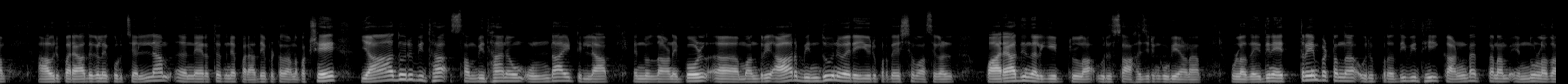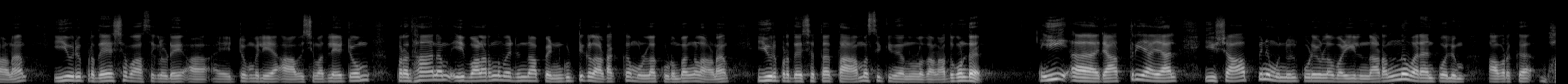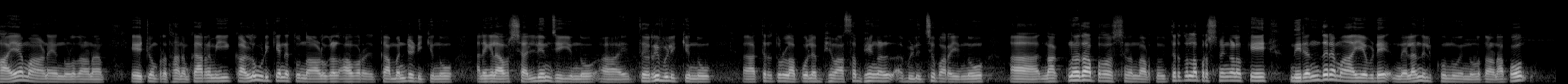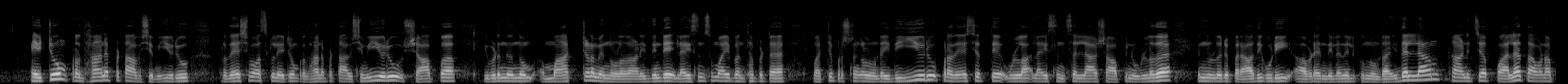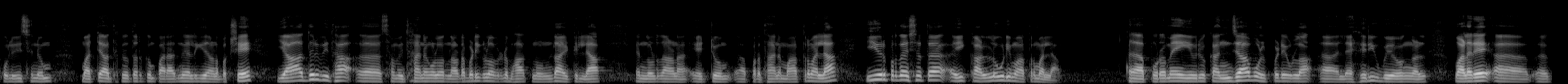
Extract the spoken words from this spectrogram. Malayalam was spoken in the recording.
ആ ഒരു പരാതികളെക്കുറിച്ച് എല്ലാം നേരത്തെ തന്നെ പരാതിപ്പെട്ടതാണ് പക്ഷേ യാതൊരുവിധ സംവിധാനവും ഉണ്ടായിട്ടില്ല എന്നുള്ളതാണ്. ഇപ്പോൾ മന്ത്രി ആർ ബിന്ദുവിന് വരെ ഈ ഒരു പ്രദേശവാസികൾ പരാതി നൽകിയിട്ടുള്ള ഒരു സാഹചര്യം കൂടിയാണ് ഉള്ളത്. ഇതിനെ എത്രയും പെട്ടെന്ന് ഒരു പ്രതിവിധി കണ്ടെത്തണം എന്നുള്ളതാണ് ഈ ഒരു പ്രദേശവാസികളുടെ ഏറ്റവും വലിയ ആവശ്യം. അതിലേറ്റവും പ്രധാനം ഈ വളർന്നു വരുന്ന പെൺകുട്ടികളടക്കമുള്ള കുടുംബങ്ങളാണ് ഈ ഒരു പ്രദേശത്ത് താമസിക്കുന്നത് എന്നുള്ളതാണ്. അതുകൊണ്ട് ഈ രാത്രിയായാൽ ഈ ഷാപ്പിന് മുന്നിൽ കൂടെയുള്ള വഴിയിൽ നടന്നു വരാൻ പോലും അവർക്ക് ഭയമാണ് എന്നുള്ളതാണ് ഏറ്റവും പ്രധാനം. കാരണം ഈ കള്ളു കുടിക്കാൻ എത്തുന്ന ആളുകൾ അവർ കമന്റ് അടിക്കുന്നു അല്ലെങ്കിൽ അവർ ശല്യം ചെയ്യുന്നു തെറി വിളിക്കുന്നു അത്തരത്തിലുള്ള അപലഭ്യം അസഭ്യങ്ങൾ വിളിച്ചു പറയുന്നു നഗ്നതാ പ്രദർശനം നടത്തുന്നു. ഇത്തരത്തിലുള്ള പ്രശ്നങ്ങളൊക്കെ നിരന്തരമായി അവിടെ നിലനിൽക്കുന്നു എന്നുള്ളതാണ്. അപ്പോൾ ഏറ്റവും പ്രധാനപ്പെട്ട ആവശ്യം ഈ ഒരു പ്രദേശവാസികളുടെ ഏറ്റവും പ്രധാനപ്പെട്ട ആവശ്യം ഈ ഒരു ഷാപ്പ് ഇവിടെ നിന്നും മാറ്റണം എന്നുള്ളതാണ്. ഇതിന്റെ ലൈസൻസുമായി ബന്ധപ്പെട്ട് മറ്റു പ്രശ്നങ്ങളുണ്ട്. ഇത് ഈ ഒരു പ്രദേശത്തെ ഉള്ള ലൈസൻസ് അല്ല ഷാപ്പിനുള്ളത് എന്നുള്ളൊരു പരാതി കൂടി അവിടെ നിലനിൽക്കുന്നുണ്ട്. ഇതെല്ലാം കാണിച്ച് പല തവണ പോലീസിനും മറ്റ് അധികൃതർക്കും പരാതി നൽകിയതാണ്. പക്ഷേ യാതൊരുവിധ സംവിധാനങ്ങളോ നടപടികളോ അവരുടെ ഭാഗത്തു നിന്ന് ഉണ്ടായിട്ടില്ല എന്നുള്ളതാണ് ഏറ്റവും പ്രധാനം. മാത്രമല്ല ഈ ഒരു പ്രദേശത്ത് ഈ കള്ളുകൂടി മാത്രമല്ല പുറമേ ഈ ഒരു കഞ്ചാവ് ഉൾപ്പെടെയുള്ള ലഹരി ഉപയോഗങ്ങൾ വളരെ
